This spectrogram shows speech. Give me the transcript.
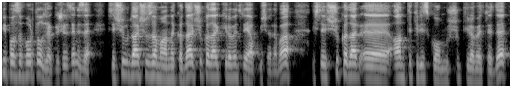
bir pasaportu olacak. Düşünsenize. İşte şuradan şu zamana kadar şu kadar kilometre yapmış araba. İşte şu kadar e, antifriz konmuş şu kilometrede.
